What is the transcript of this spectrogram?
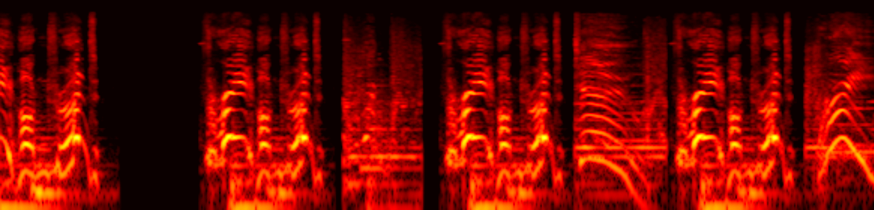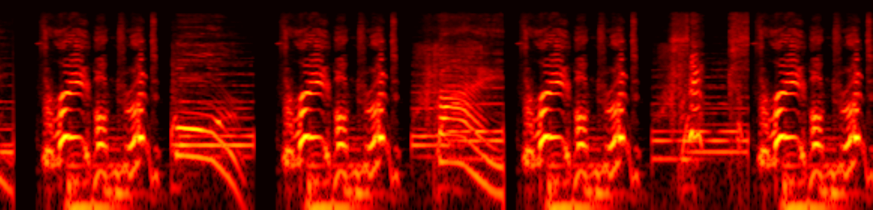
Three hundred. Three hundred. Three hundred. two, Three hundred. three, Three hundred. four, Three hundred. five, Three hundred. six, Three hundred.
